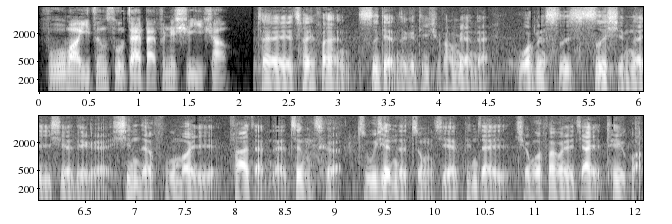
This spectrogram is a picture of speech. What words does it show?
服务贸易增速在百分之十以上。在创新发展试点这个地区方面呢，我们试试行了一些这个新的服务贸易发展的政策，逐渐的总结，并在全国范围内加以推广。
